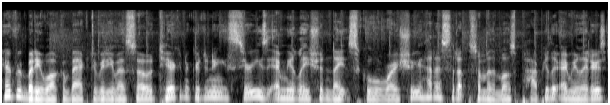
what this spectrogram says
Hey everybody, welcome back to VideoMSO. Today we're going to continuing series Emulation Night School where I show you how to set up some of the most popular emulators,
